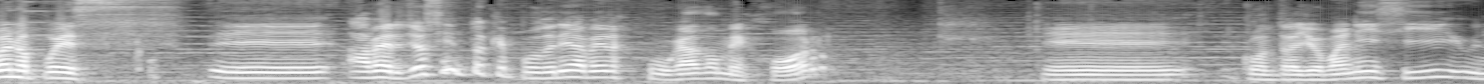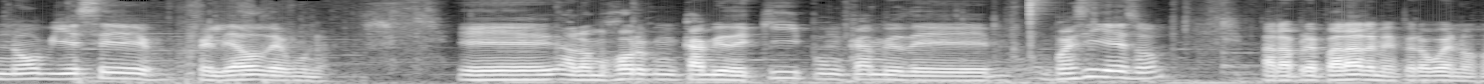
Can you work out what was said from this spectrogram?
Bueno, pues... Eh, a ver, yo siento que podría haber jugado mejor. Eh, contra Giovanni si no hubiese peleado de una. Eh, a lo mejor un cambio de equipo, un cambio de... Pues sí, eso, para prepararme, pero bueno.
